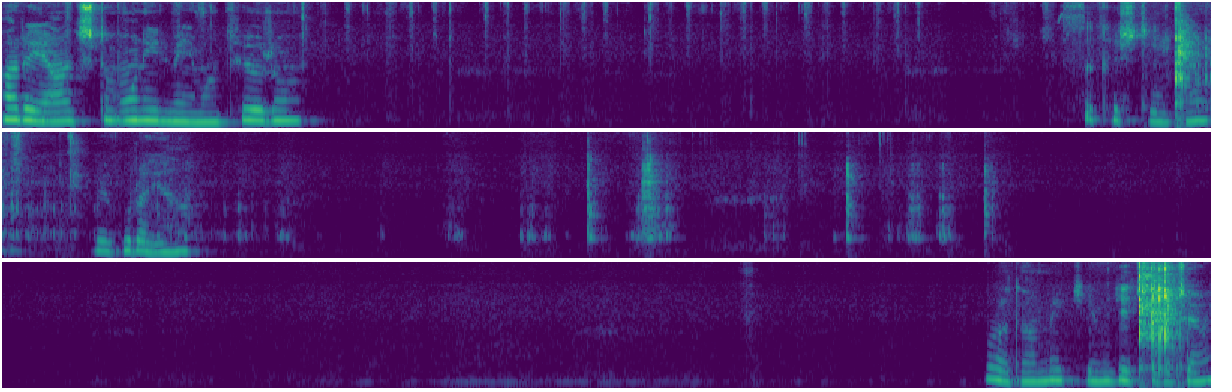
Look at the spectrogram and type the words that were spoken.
Arayı açtım. 10 ilmeğimi atıyorum. Sıkıştırdım ve buraya buradan mekiğimi geçireceğim.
